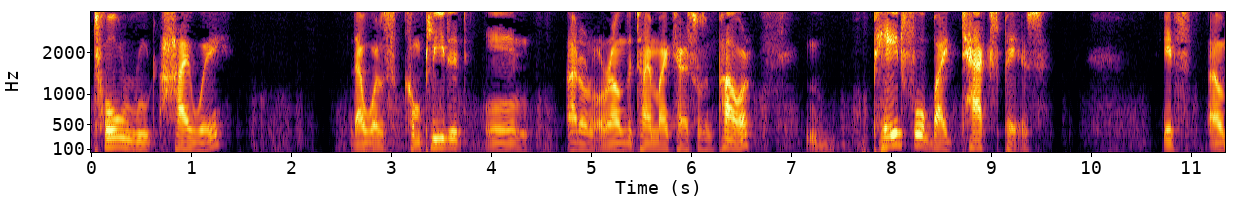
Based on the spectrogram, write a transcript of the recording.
toll route highway that was completed in I don't know around the time Mike Harris was in power, paid for by taxpayers. It's a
